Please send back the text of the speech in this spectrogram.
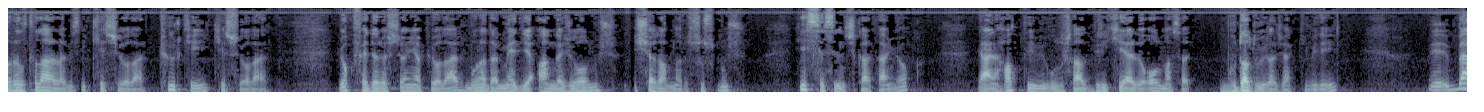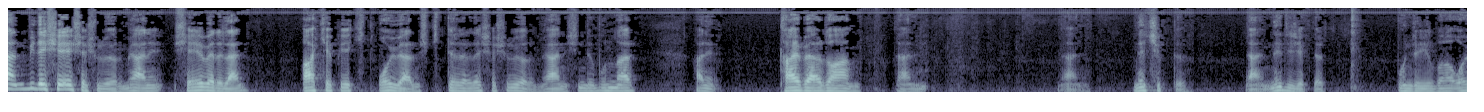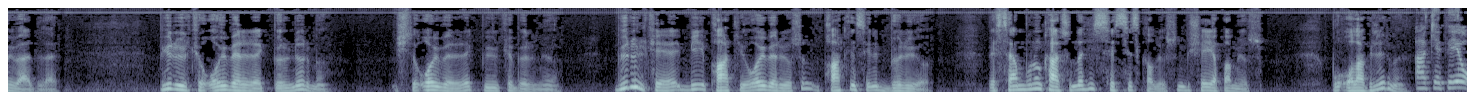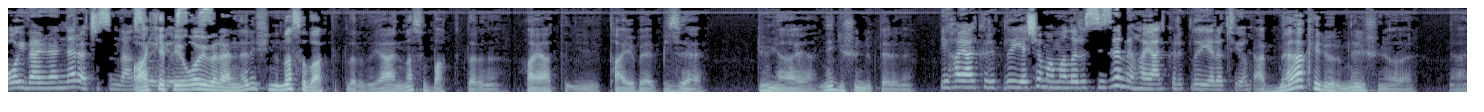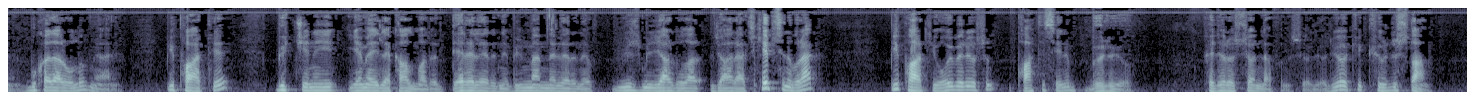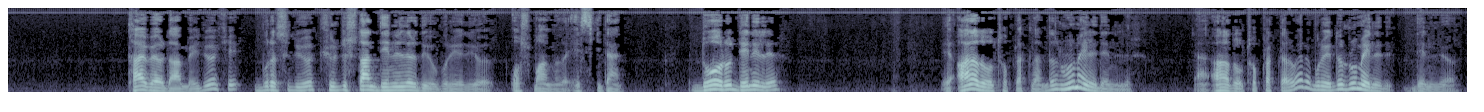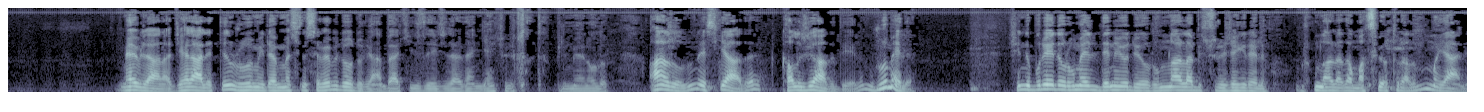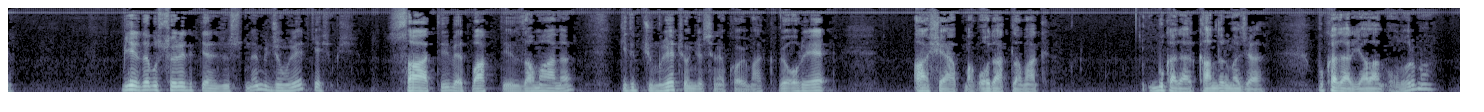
ırıltılarla bizi kesiyorlar. Türkiye'yi kesiyorlar. Yok federasyon yapıyorlar. Buna da medya angajı olmuş. İş adamları susmuş. Hiç sesini çıkartan yok. Yani Halk TV ulusal bir iki yerde olmasa bu da duyulacak gibi değil. E, Ben bir de şeye şaşırıyorum. Yani şeye verilen AKP'ye oy vermiş kitlelere de şaşırıyorum. Yani şimdi bunlar hani Tayyip Erdoğan yani yani ne çıktı? Yani ne diyecekler? Bunca yıl bana oy verdiler. Bir ülke oy vererek bölünür mü? İşte oy vererek bir ülke bölünüyor. Bir ülkeye, bir partiye oy veriyorsun, partin seni bölüyor. Ve sen bunun karşısında hiç sessiz kalıyorsun, bir şey yapamıyorsun. Bu olabilir mi? AKP'ye oy verenler açısından AKP'ye oy verenlerin şimdi nasıl baktıklarını, yani nasıl baktıklarını, hayat, Tayyip'e, bize, dünyaya, ne düşündüklerini. Bir hayal kırıklığı yaşamamaları sizde mi hayal kırıklığı yaratıyor? Ya merak ediyorum ne düşünüyorlar. Yani bu kadar olur mu yani? Bir parti bütçeni yemeyle kalmadı. Derelerini, bilmem nelerini, 100 milyar dolar cari açık hepsini bırak. Bir partiye oy veriyorsun, parti seni bölüyor. Federasyon lafını söylüyor. Diyor ki Kürdistan. Tayyip Erdoğan Bey diyor ki burası diyor Kürdistan denilir diyor buraya diyor Osmanlı'da eskiden. Doğru denilir. E, Anadolu topraklarında Rumeli denilir. Yani Anadolu toprakları var ya buraya da Rumeli deniliyor. Mevlana, Celaleddin Rumi denmesinin sebebi de odur. Yani belki izleyicilerden, genç çocuklardan bilmeyen olur. Anadolu'nun eski adı, kalıcı adı diyelim, Rumeli. Şimdi buraya da Rumeli deniyor diyor. Rumlarla bir sürece girelim. Rumlarla da masaya oturalım mı yani? Bir de bu söylediklerinizin üstünden bir cumhuriyet geçmiş. Saati ve vakti, zamanı gidip cumhuriyet öncesine koymak ve oraya şey yapmak, odaklamak bu kadar kandırmaca, bu kadar yalan olur mu?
